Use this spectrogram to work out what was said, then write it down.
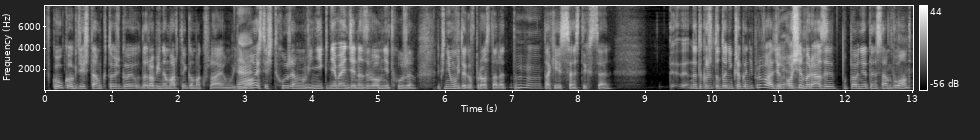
w kółko gdzieś tam ktoś go robi na Marty'ego McFly'a, mówi, tak. o jesteś tchórzem, mówi, nikt nie będzie nazywał mnie tchórzem. Jak nie mówi tego wprost, ale mhm. taki jest sens tych scen no tylko, że to do niczego nie prowadzi. On nie. osiem razy popełnia ten sam błąd,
